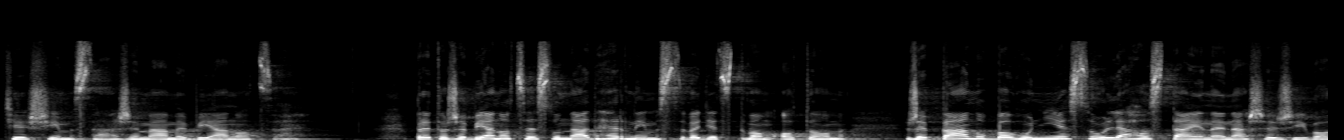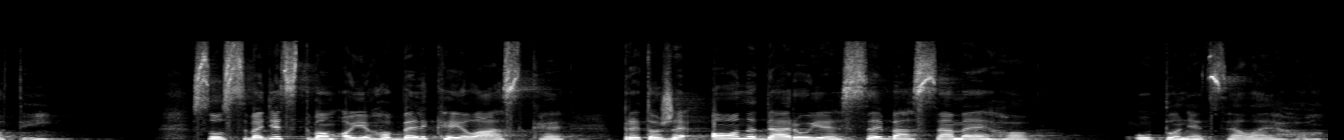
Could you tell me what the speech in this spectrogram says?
Teším sa, že máme Vianoce, pretože Vianoce sú nádherným svedectvom o tom, že Pánu Bohu nie sú ľahostajné naše životy. Sú svedectvom o Jeho veľkej láske, pretože On daruje seba samého úplne celého.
